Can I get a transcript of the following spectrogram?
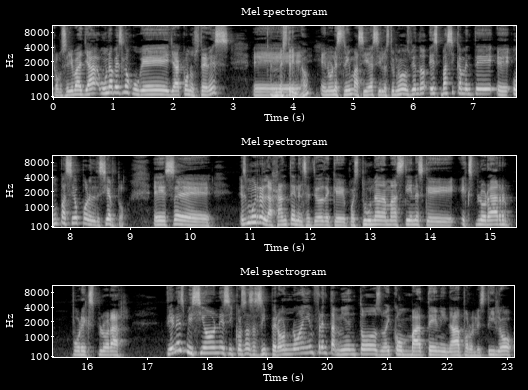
como se lleva ya. Una vez lo jugué ya con ustedes. en un stream, ¿no? En un stream, así es, y lo estuvimos viendo. Es básicamente un paseo por el desierto. Es es muy relajante en el sentido de que pues tú nada más tienes que explorar por explorar. Tienes misiones y cosas así, pero no hay enfrentamientos, no hay combate ni nada por el estilo.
